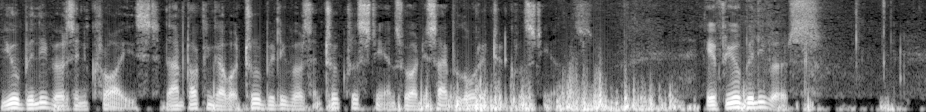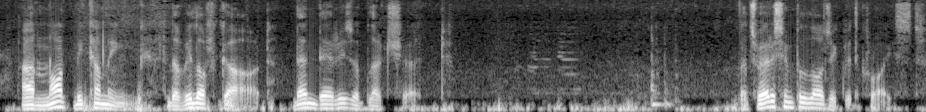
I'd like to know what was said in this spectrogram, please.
you believers in Christ, I'm talking about true believers and true Christians who are disciple oriented Christians. If you believers are not becoming the will of God, then there is a bloodshed. That's very simple logic with Christ.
